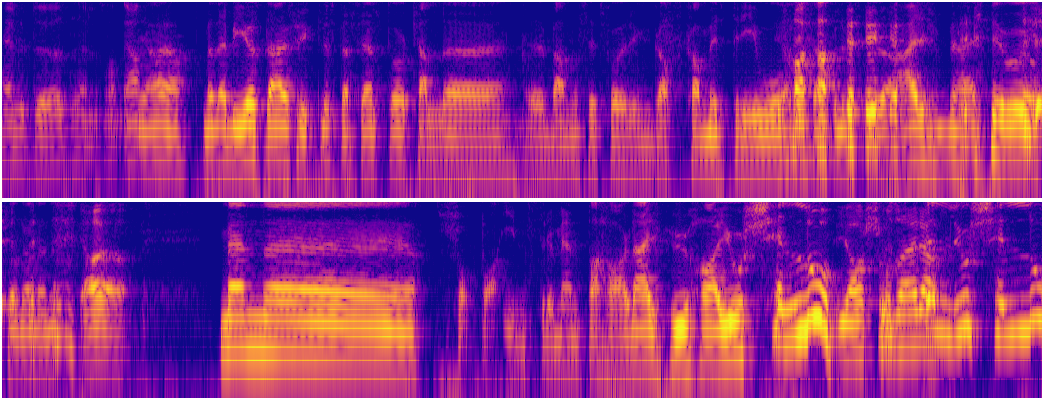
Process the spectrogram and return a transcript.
eller Død, eller sånt. Ja. Ja, ja. Men det, blir jo, det er jo fryktelig spesielt å kalle eh, bandet sitt for Gasskammertrio, Ja, eksempel, hvis du er, er jo sånn jeg mener. ja, ja. Men uh, se på instrumenta har der. Hun har jo cello! Ja, Hun der, ja. spiller jo cello!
